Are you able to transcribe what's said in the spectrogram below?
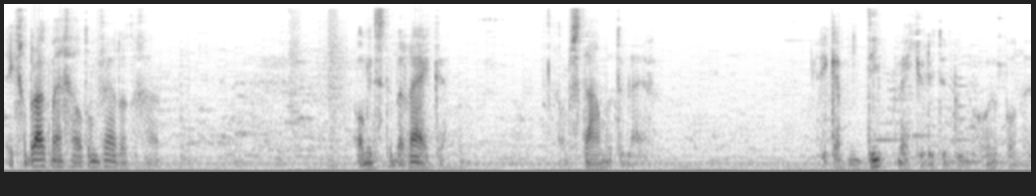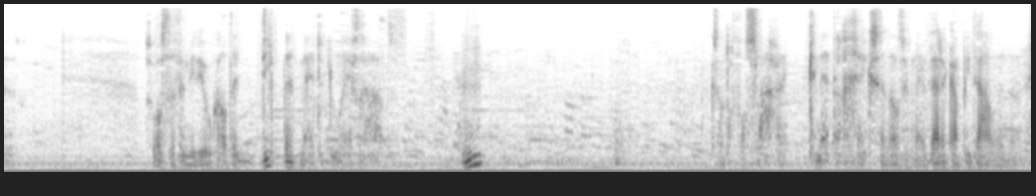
Ik gebruik mijn geld om verder te gaan. Om iets te bereiken. Om staande te blijven. Ik heb diep met jullie te doen, hoor, Bonheur. Zoals de familie ook altijd diep met mij te doen heeft gehad. Hm? Ik zou toch volslagen knettergek zijn als ik mijn werkkapitaal in een,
